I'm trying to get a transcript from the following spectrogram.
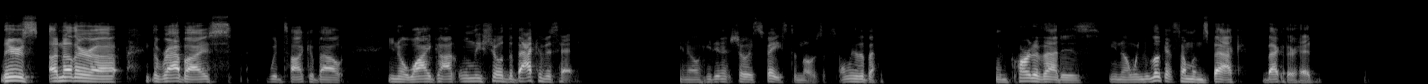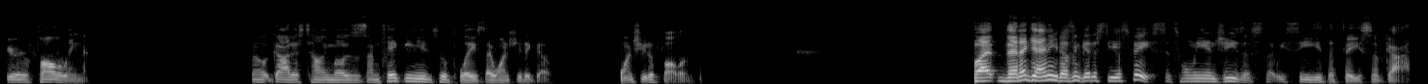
There's another, uh, the rabbis would talk about, you know, why God only showed the back of his head. You know, he didn't show his face to Moses, only the back. And part of that is, you know, when you look at someone's back, back of their head, you're following them. You know, God is telling Moses, I'm taking you to a place I want you to go. I want you to follow me. But then again, he doesn't get to see his face. It's only in Jesus that we see the face of God.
